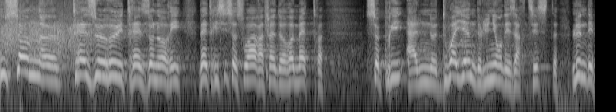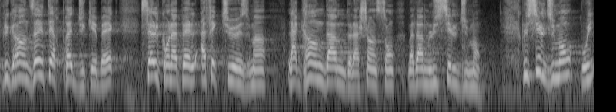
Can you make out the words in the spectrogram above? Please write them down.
Nous sommes euh, très heureux et très honorés d'être ici ce soir afin de remettre ce prix à une doyenne de l'Union des artistes, l'une des plus grandes interprètes du Québec, celle qu'on appelle affectueusement la grande dame de la chanson, Madame Lucille Dumont. Lucille Dumont, oui,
